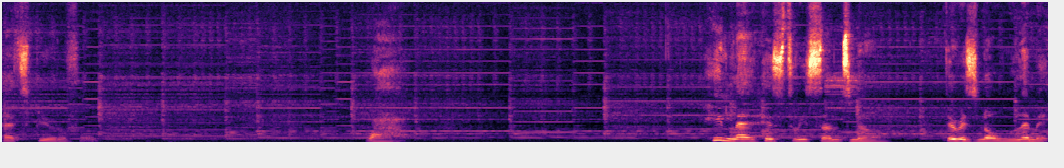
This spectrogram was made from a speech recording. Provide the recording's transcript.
That's beautiful. Wow. He let his three sons know there is no limit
